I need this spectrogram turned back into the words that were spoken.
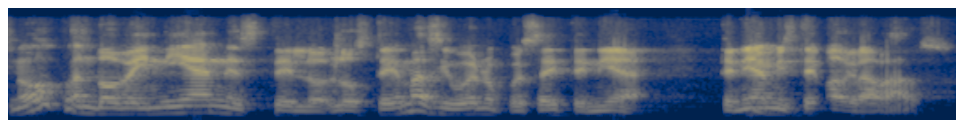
¿no? Cuando venían este, los temas, y bueno, pues ahí tenía, tenía mis temas grabados.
